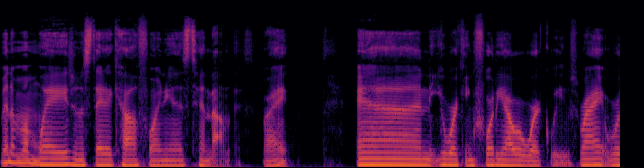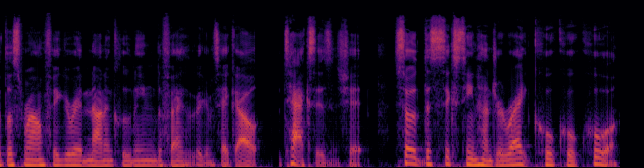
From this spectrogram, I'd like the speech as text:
minimum wage in the state of California is ten dollars, right? And you're working forty hour work weeks, right? Let's round figure it, not including the fact that they're gonna take out taxes and shit. So the sixteen hundred, right? Cool, cool, cool.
